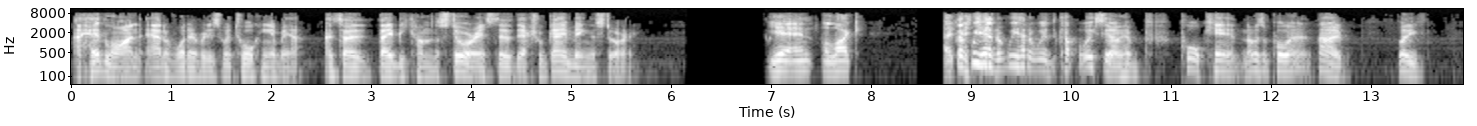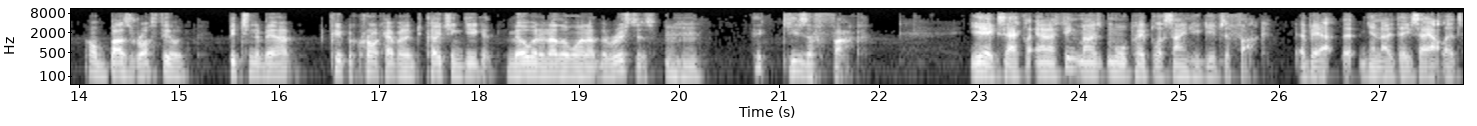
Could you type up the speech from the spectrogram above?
a headline out of whatever it is we're talking about. And so they become the story instead of the actual game being the story. Yeah, and like, I, Like I we think- had we had it with a couple of weeks ago. We had Paul Kent. No, was it Paul? Kent? No, bloody old Buzz Rothfield bitching about Cooper Cronk having a coaching gig at Melbourne, another one at the Roosters. Mhm. Who gives a fuck? Yeah, exactly. And I think most more people are saying who gives a fuck about the, you know these outlets.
